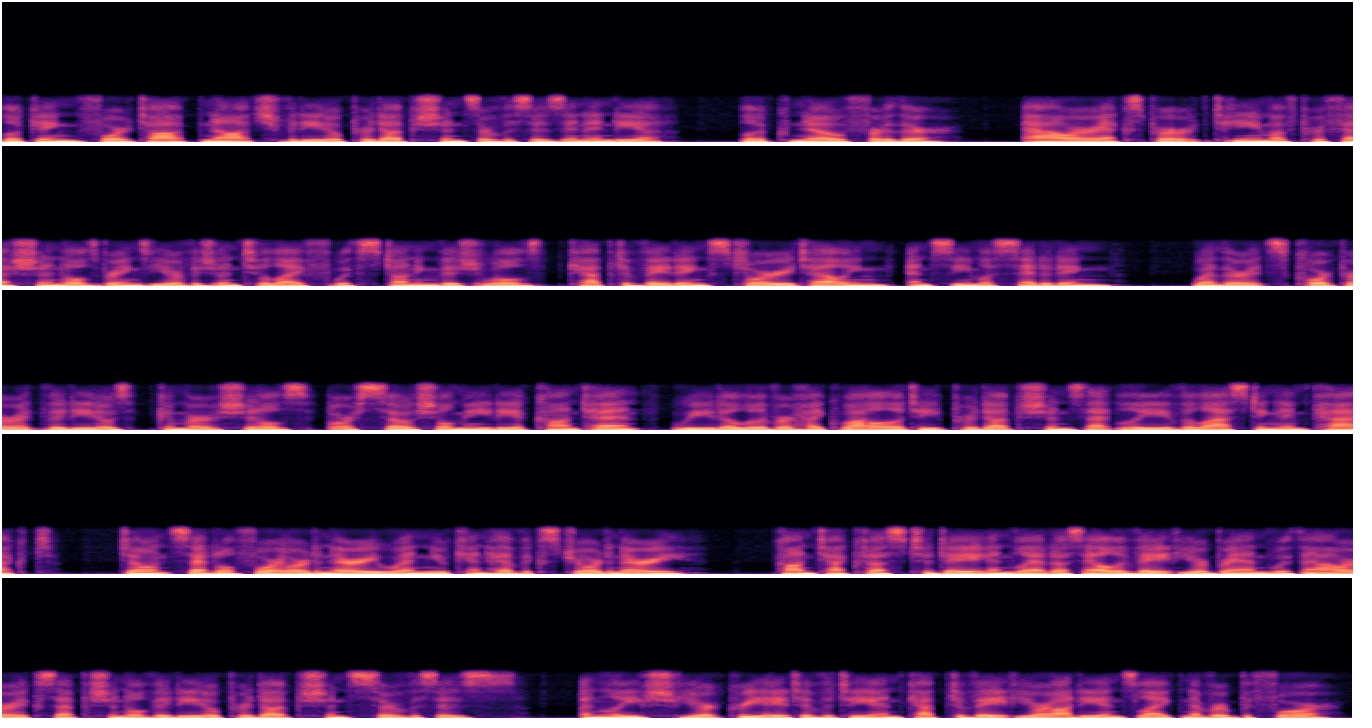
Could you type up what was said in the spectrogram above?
Looking for top notch video production services in India? Look no further. Our expert team of professionals brings your vision to life with stunning visuals, captivating storytelling, and seamless editing. Whether it's corporate videos, commercials, or social media content, we deliver high quality productions that leave a lasting impact. Don't settle for ordinary when you can have extraordinary. Contact us today and let us elevate your brand with our exceptional video production services. Unleash your creativity and captivate your audience like never before.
